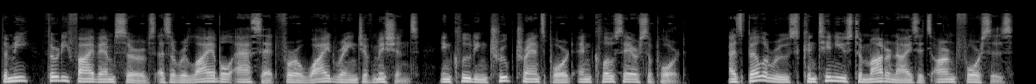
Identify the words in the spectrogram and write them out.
the Mi-35M serves as a reliable asset for a wide range of missions, including troop transport and close air support. As Belarus continues to modernize its armed forces,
